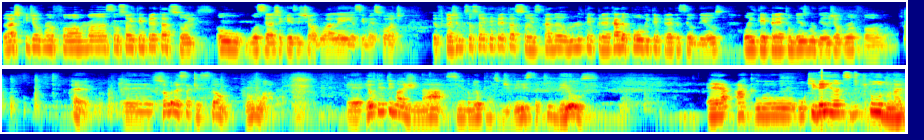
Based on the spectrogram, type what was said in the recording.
eu acho que de alguma forma são só interpretações. Ou você acha que existe algo além, assim, mais forte? Eu fico achando que são só interpretações. Cada um interpreta, cada povo interpreta seu Deus ou interpreta o mesmo Deus de alguma forma. É, é sobre essa questão, vamos lá. é, eu tento imaginar, assim, no meu ponto de vista, que Deus é a, o, o que vem antes de tudo, né?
